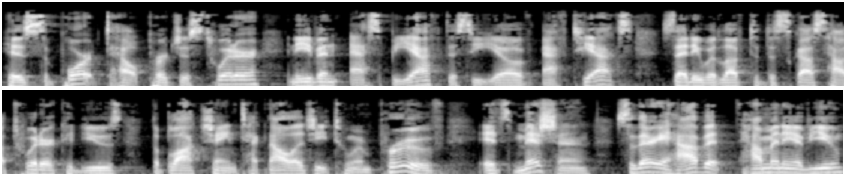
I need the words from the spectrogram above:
his support to help purchase Twitter. And even SBF, the CEO of FTX, said he would love to discuss how Twitter could use the blockchain technology to improve its mission. So there you have it. How many of you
